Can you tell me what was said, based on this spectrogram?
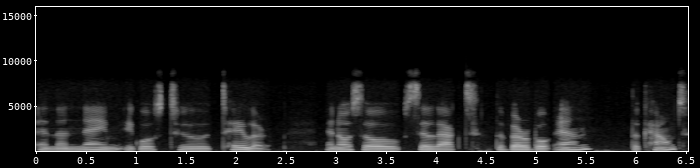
and then name equals to Taylor and also select the variable n, the count,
